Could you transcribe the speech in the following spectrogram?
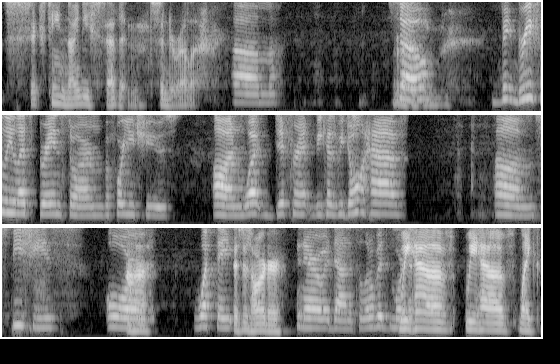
1697 Cinderella. Um, so v- briefly, let's brainstorm before you choose on what different because we don't have um species or Uh-huh. What they this is harder. narrow it down. It's a little bit more. We difficult. have we have like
